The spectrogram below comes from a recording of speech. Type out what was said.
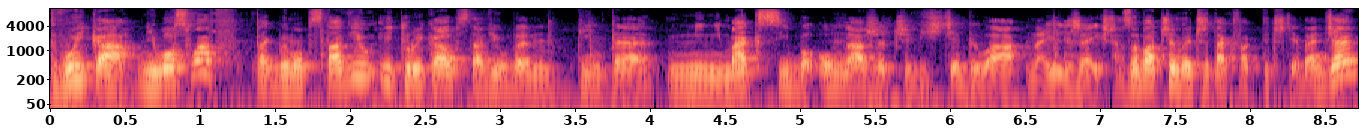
Dwójka Miłosław, tak bym obstawił, i trójka obstawiłbym Pintę Mini Maxi, bo ona rzeczywiście była najlżejsza. Zobaczymy, czy tak faktycznie będzie.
